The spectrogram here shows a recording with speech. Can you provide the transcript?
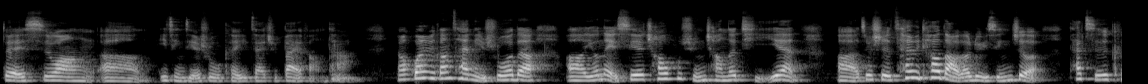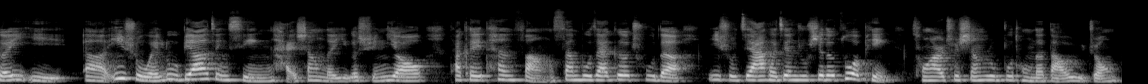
对，希望啊疫情结束可以再去拜访他。然后关于刚才你说的，呃，有哪些超乎寻常的体验？啊，就是参与跳岛的旅行者，他其实可以以呃艺术为路标进行海上的一个巡游，他可以探访散布在各处的艺术家和建筑师的作品，从而去深入不同的岛屿中。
